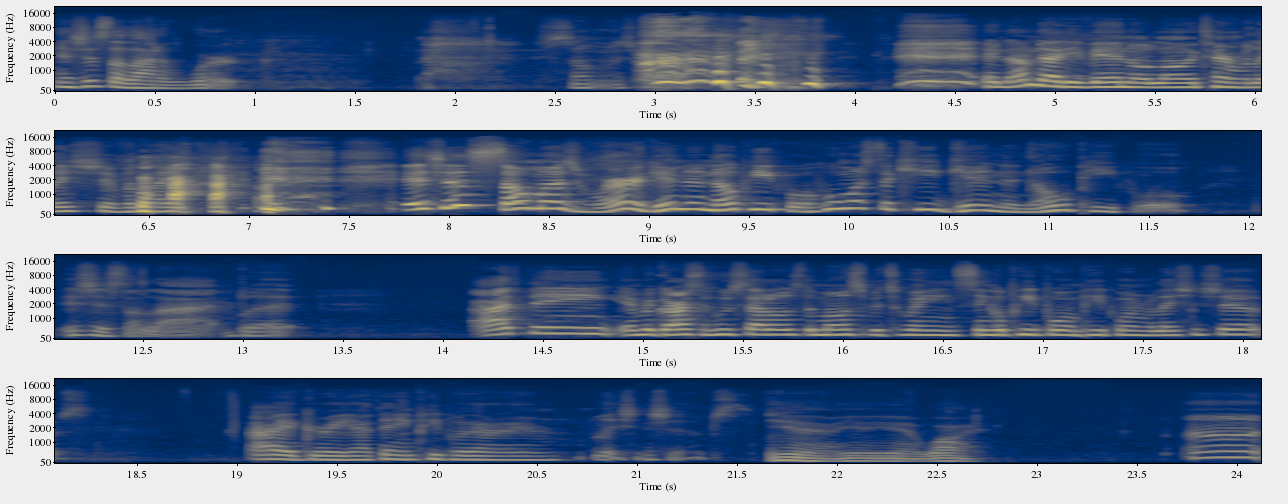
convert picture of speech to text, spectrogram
It's just a lot of work. So much work. and I'm not even in no long term relationship, but like, it's just so much work getting to know people. Who wants to keep getting to know people? It's just a lot. But I think, in regards to who settles the most between single people and people in relationships, I agree. I think people that are in relationships. Yeah, yeah, yeah. Why? Uh,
